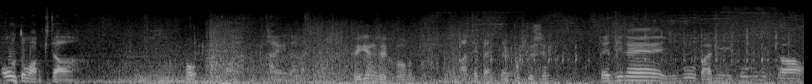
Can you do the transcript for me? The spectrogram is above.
오, 너무 아프다. 어, 아, 다행이다. 되긴 될 거고. 아, 됐다, 됐다. 폭 조심. 대신에 이거 많이 쏘니까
